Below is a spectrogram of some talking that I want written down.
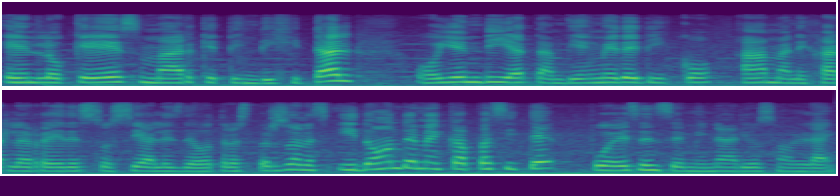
en lo que es marketing digital. Hoy en día también me dedico a manejar las redes sociales de otras personas. ¿Y dónde me capacité? Pues en seminarios online.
